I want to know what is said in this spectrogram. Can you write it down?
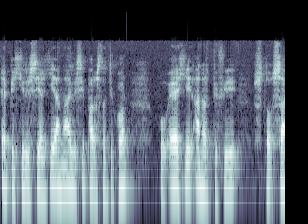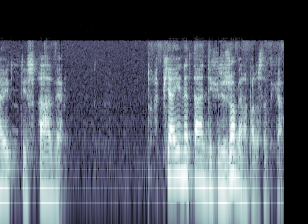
επιχειρησιακή ανάλυση παραστατικών που έχει αναρτηθεί στο site της ΑΔΕ. Τώρα, ποια είναι τα αντικριζόμενα παραστατικά;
